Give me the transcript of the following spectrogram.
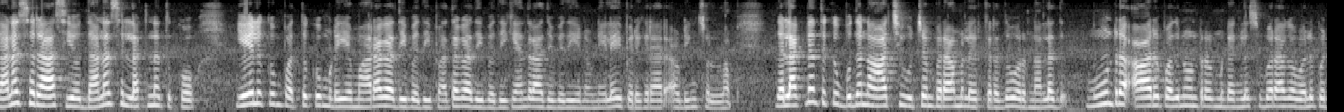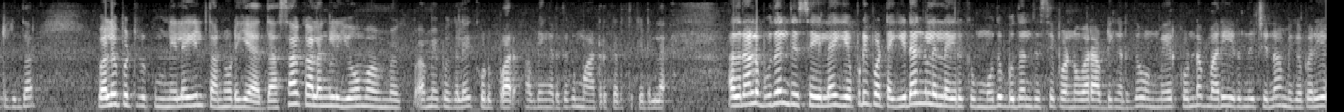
தனுசு ராசியோ தனுசு லக்னத்துக்கோ ஏழுக்கும் பத்துக்கும் உடைய மரகாதிபதி பதகாதிபதி கேந்திராதிபதி எனும் நிலை பெறுகிறார் அப்படின்னு சொல்லலாம். இந்த லக்னத்துக்கு புதன் ஆட்சி உச்சம் பெறாமல் இருக்கிறது ஒரு நல்லது. மூன்று ஆறு பதினொன்றாம் இடங்களில் சுபராக வலுப்பட்டிருந்தார் வலுப்பெற்றிருக்கும் நிலையில் தன்னுடைய தசா காலங்கள் யோம அமை அமைப்புகளை கொடுப்பார் அப்படிங்கிறதுக்கு மாற்று கருத்துக்கிட்ட இல்லை. அதனால் புதன் திசையில் எப்படிப்பட்ட இடங்களில் இருக்கும்போது புதன் திசை பண்ணுவார் அப்படிங்கிறது உன் மேற்கொண்ட மாதிரி இருந்துச்சுன்னா மிகப்பெரிய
